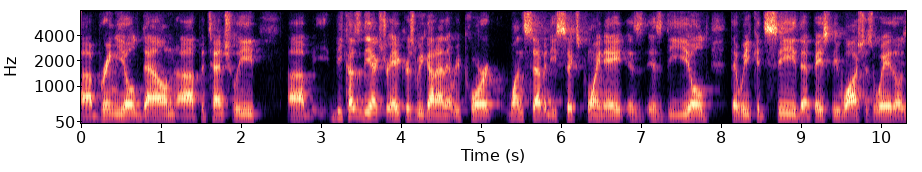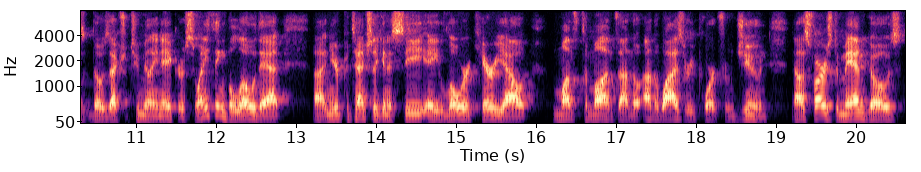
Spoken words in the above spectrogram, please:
uh, bring yield down uh, potentially. Uh, because of the extra acres we got on that report, 176.8 is, is the yield that we could see that basically washes away those, those extra 2 million acres. So anything below that, uh, and you're potentially going to see a lower carryout month to month on the on the WASDE report from June. Now, as far as demand goes,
